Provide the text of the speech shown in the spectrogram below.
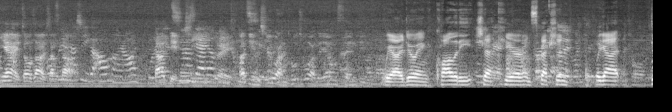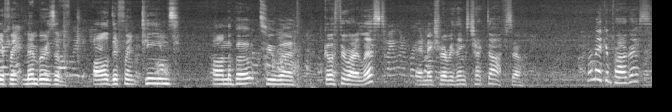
一样，周遭也上到。它是一个凹痕，然后它点击，对，它点击碗凸出来的样子。We are doing quality check here, inspection. We got different members of all different teams on the boat to uh, go through our list and make sure everything's checked off. So we're making progress.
